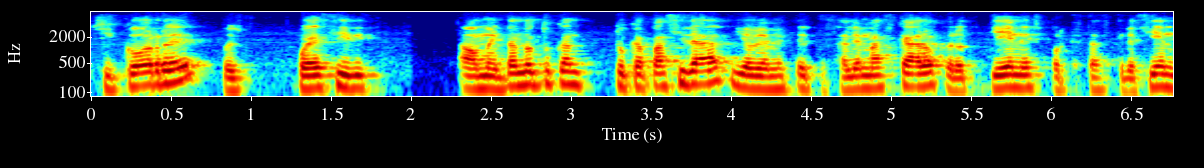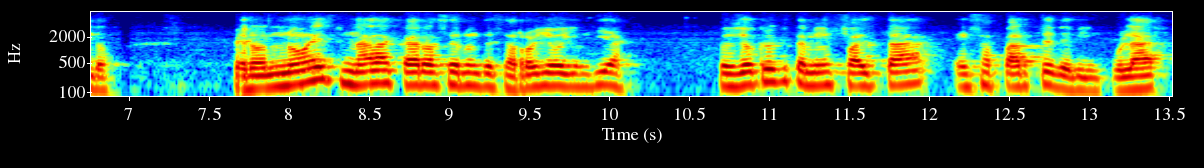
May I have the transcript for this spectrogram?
si corre, pues puedes ir aumentando tu, tu capacidad y obviamente te sale más caro, pero tienes porque estás creciendo. Pero no es nada caro hacer un desarrollo hoy en día. Pues yo creo que también falta esa parte de vincular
